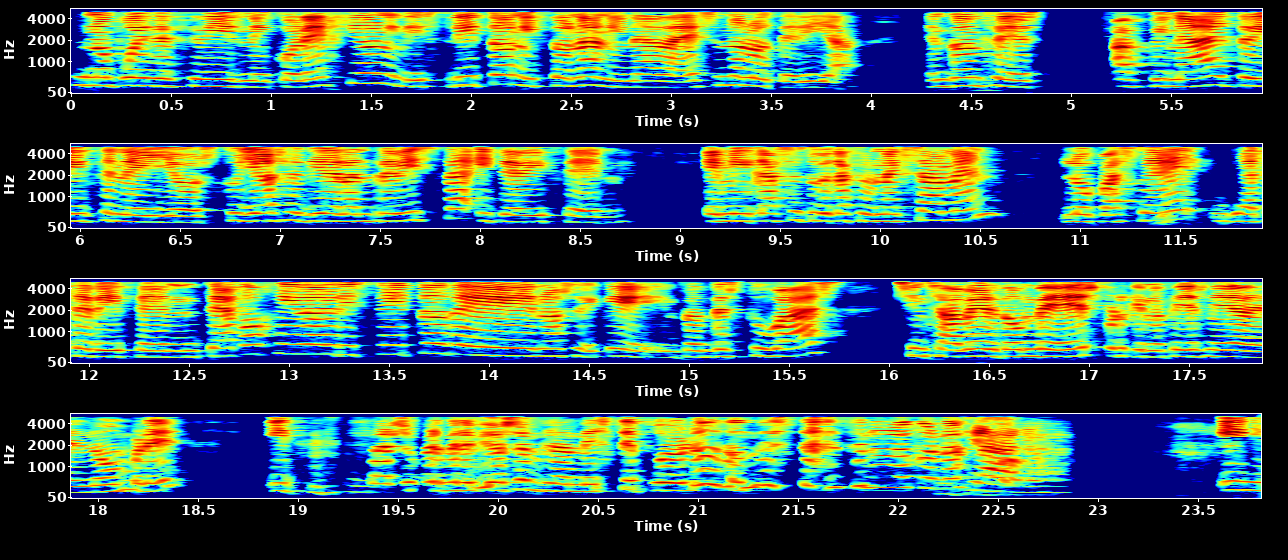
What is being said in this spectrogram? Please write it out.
tú no puedes decidir ni colegio, ni distrito, ni zona, ni nada, es una lotería. Entonces, al final te dicen ellos, tú llegas el día de la entrevista y te dicen, en mi caso tuve que hacer un examen, lo pasé y ya te dicen, te ha cogido el distrito de no sé qué. Entonces tú vas sin saber dónde es porque no tienes ni idea del nombre y vas súper nervioso en plan de este pueblo, ¿dónde está? Este no lo conozco. Claro. Y,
